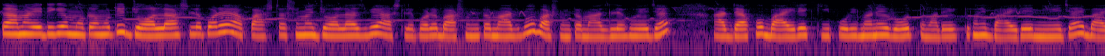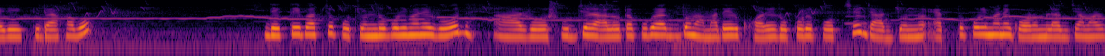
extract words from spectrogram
তা আমার এদিকে মোটামুটি জল আসলে পরে পাঁচটার সময় জল আসবে, আসলে পরে বাসনটা মাজবো, বাসনটা মাজলে হয়ে যায়। আর দেখো বাইরে কি পরিমাণে রোদ, তোমাদের একটুখানি বাইরে নিয়ে যায় বাইরে একটু দেখাবো। দেখতেই পাচ্ছ প্রচণ্ড পরিমাণে রোদ আর সূর্যের আলোটা পুরো একদম আমাদের ঘরের ওপরে পড়ছে, যার জন্য এত পরিমাণে গরম লাগছে আমার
